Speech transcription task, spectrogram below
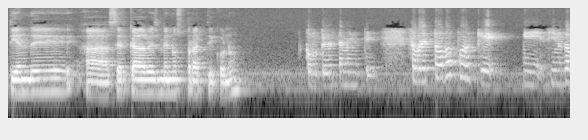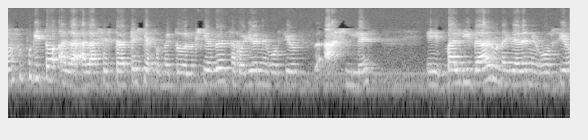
tiende a ser cada vez menos práctico, ¿no? Completamente. Sobre todo porque eh, si nos vamos un poquito a, a las estrategias o metodologías de desarrollo de negocios ágiles, eh, validar una idea de negocio,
